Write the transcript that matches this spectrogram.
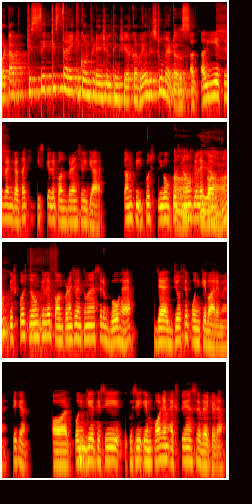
but आप किससे किस तरह की कॉन्फिडेंशियल थिंग शेयर कर रहे हो? दिस टू मैटर्स अब ये डिपेंड करता है कि किसके लिए कॉन्फिडेंशियल क्या है। कम कुछ कुछ लोगों के लिए कुछ कुछ लोगों के लिए कॉन्फिडेंशियल इंफॉर्मेशन सिर्फ़ वो है जो सिर्फ़ उनके बारे में ठीक है? और उनके हम्म। किसी किसी इम्पोर्टेंट एक्सपीरियंस से रिलेटेड है।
